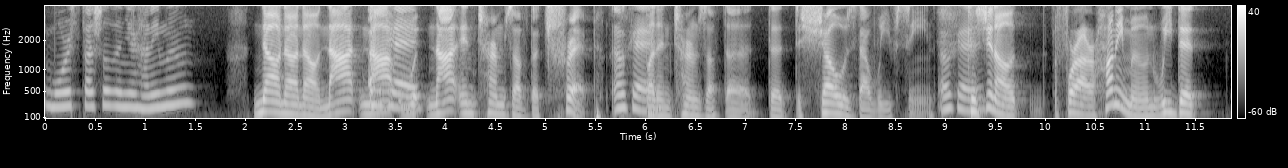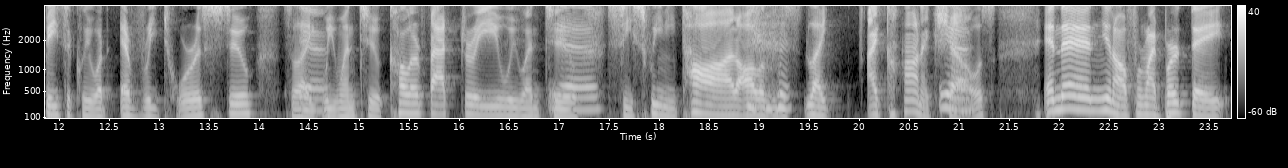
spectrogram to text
More special than your honeymoon? no, no, no, not not Okay. w- not in terms of the trip. Okay. But in terms of the the, the shows that we've seen. Okay. Because you know, for our honeymoon, we did basically what every tourist do. So like Yeah. we went to Color Factory, we went to Yeah. see Sweeney Todd, all of these like iconic Yeah. shows. And then, you know, for my birthday,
